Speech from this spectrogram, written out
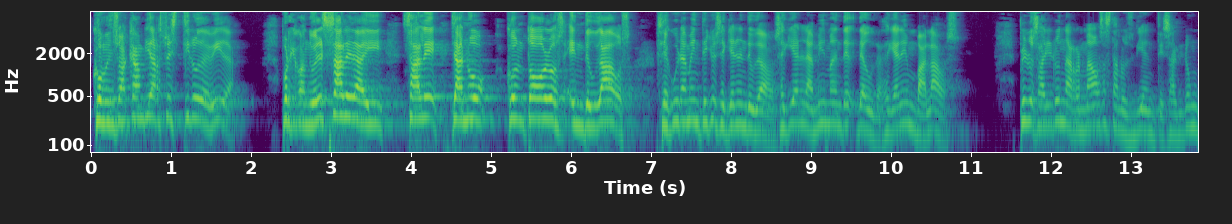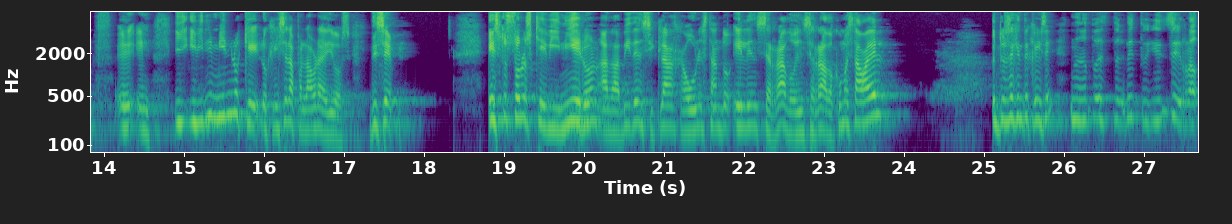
Comenzó a cambiar su estilo de vida. Porque cuando él sale de ahí, sale ya no con todos los endeudados. Seguramente ellos seguían endeudados, seguían la misma deuda, seguían embalados. Pero salieron armados hasta los dientes, salieron... Eh, eh, y, miren, lo, que, lo que dice la palabra de Dios. Dice, estos son los que vinieron a David en Ciclaja, aún estando él encerrado, encerrado. ¿Cómo estaba él? Entonces hay gente que dice, no, pastor, estoy encerrado,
